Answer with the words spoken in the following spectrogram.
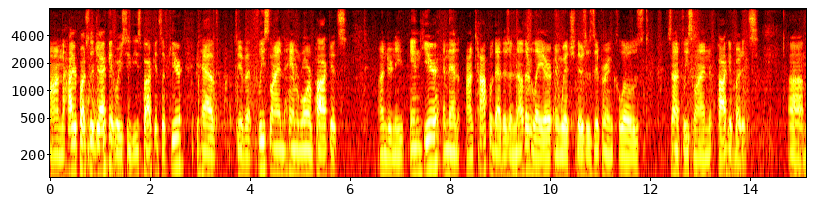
on the higher parts of the jacket, where you see these pockets up here, you have so you have a fleece lined hammer worn pockets underneath in here, and then on top of that, there's another layer in which there's a zipper enclosed. It's not a fleece lined pocket, but it's um,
